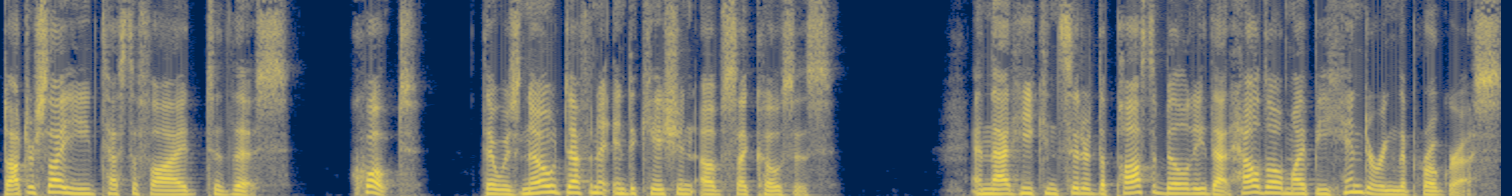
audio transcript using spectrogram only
Dr. Saeed testified to this quote, There was no definite indication of psychosis, and that he considered the possibility that Haldol might be hindering the progress.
